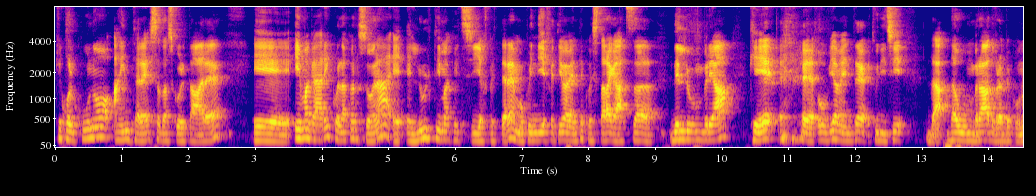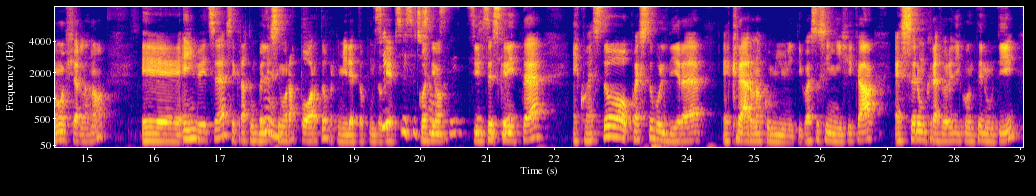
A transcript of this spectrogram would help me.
che qualcuno ha interesse ad ascoltare e, e magari quella persona è, è l'ultima che ci aspetteremmo, quindi effettivamente questa ragazza dell'Umbria che eh, ovviamente tu dici da, da, Umbra dovrebbe conoscerla, no? E, e, invece si è creato un bellissimo mm. rapporto perché mi hai detto appunto sì, che sì, sì, continua, ci sì, siete scritte e questo, questo vuol dire eh, creare una community, questo significa essere un creatore di contenuti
